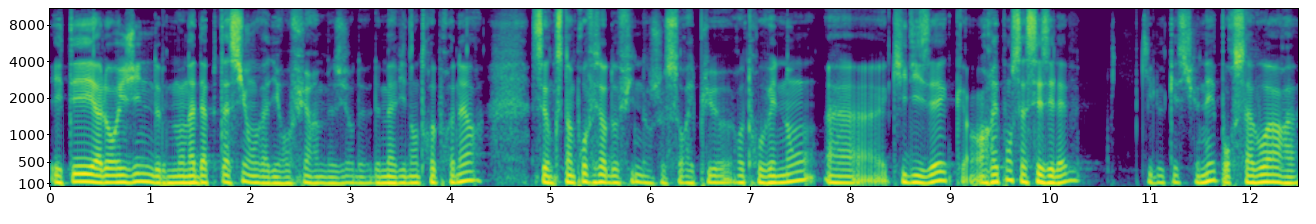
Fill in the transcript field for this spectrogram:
été à l'origine de mon adaptation, on va dire, au fur et à mesure de, ma vie d'entrepreneur. C'est donc c'est un professeur de Dauphine dont je ne saurais plus euh, retrouver le nom, euh, qui disait qu'en réponse à ses élèves qui le questionnaient pour savoir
